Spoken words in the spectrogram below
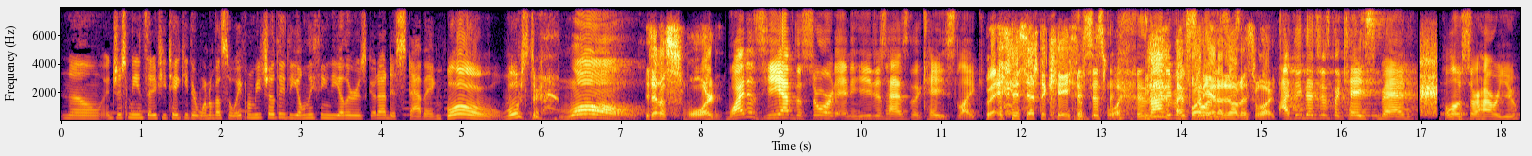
No, it just means that if you take either one of us away from each other, the only thing the other is good at is stabbing. Whoa, Wooster. Whoa! Is that a sword? Why does he have the sword and he just has the case? Like Wait, is that the case? It's of the just- sword? it's not even I a thought he sword, had it's another just sword. I think that's just the case, man. Hello, sir. How are you?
